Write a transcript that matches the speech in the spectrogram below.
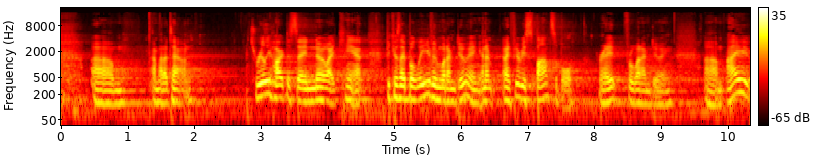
um, I'm out of town. It's really hard to say, no, I can't, because I believe in what I'm doing and, I'm, and i feel responsible, right, for what I'm doing. Um, I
